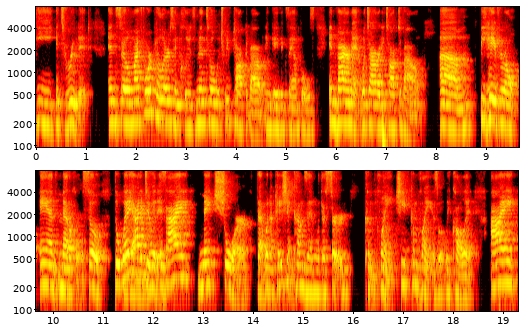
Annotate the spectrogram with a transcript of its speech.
the it's rooted. And so my four pillars includes mental, which we've talked about and gave examples, environment, which I already talked about, um, behavioral and medical. So the way I do it is I make sure that when a patient comes in with a certain complaint, chief complaint is what we call it. I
